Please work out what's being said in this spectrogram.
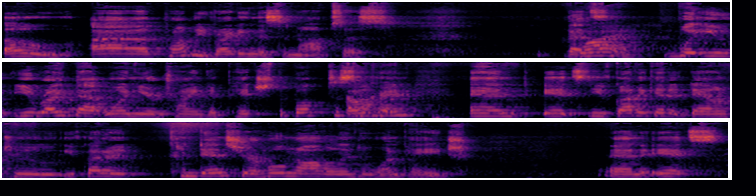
Oh, uh, probably writing the synopsis. That's Why? What you you write that when you're trying to pitch the book to someone, Okay. and it's you've got to get it down to you've got to condense your whole novel into one page, and it's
